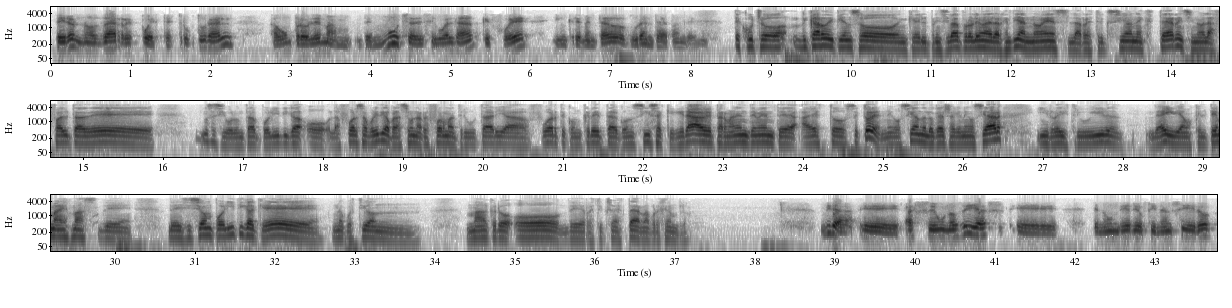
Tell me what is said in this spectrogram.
pero no da respuesta estructural a un problema de mucha desigualdad que fue incrementado durante la pandemia. Te escucho, Ricardo, y pienso en que el principal problema de la Argentina no es la restricción externa, sino la falta de no sé si voluntad política o la fuerza política para hacer una reforma tributaria fuerte, concreta, concisa, que grave permanentemente a estos sectores, negociando lo que haya que negociar y redistribuir de ahí, digamos que el tema es más de, decisión política que una cuestión macro o de restricción externa, por ejemplo? Mira, eh, hace unos días eh, en un diario financiero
